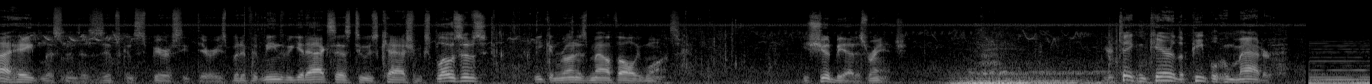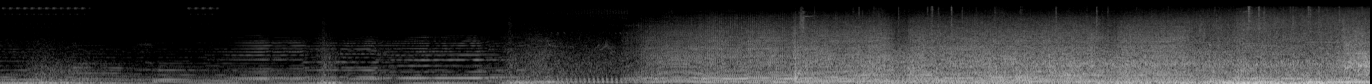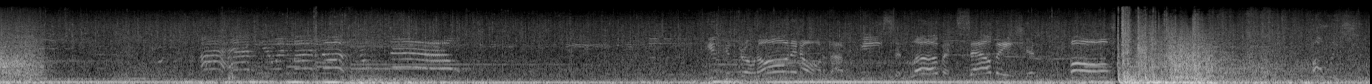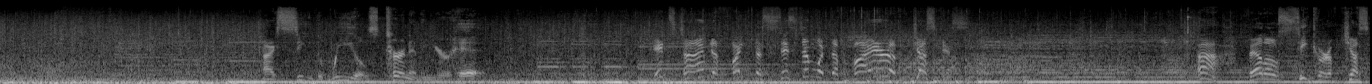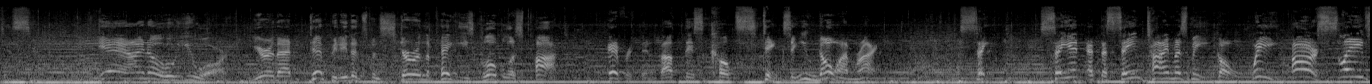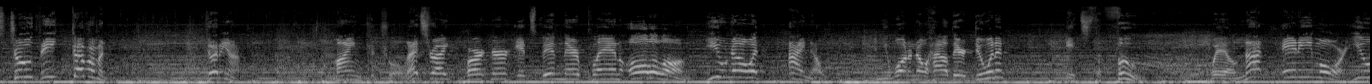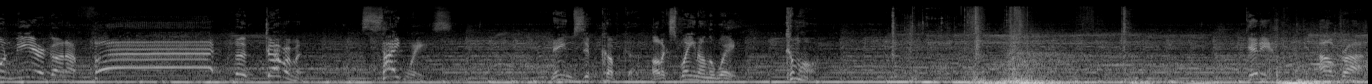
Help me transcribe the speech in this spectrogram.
I hate listening to Zip's conspiracy theories, but if it means we get access to his cache of explosives, he can run his mouth all he wants. He should be at his ranch. You're taking care of the people who matter. Salvation. Sh... I see the wheels turning in your head. It's time to fight the system with the fire of justice. Ah, fellow seeker of justice. Yeah, I know who you are. You're that deputy that's been stirring the Peggy's globalist pot. Everything about this cult stinks, and you know I'm right. Say, say it at the same time as me. Go, we are slaves to the government. Good enough. Mind control. That's right, partner. It's been their plan all along. You know it, I know it. And you want to know how they're doing it? It's the food. Well, not anymore. You and me are gonna fuck the government. Sideways. Name Zip Kupka. I'll explain on the way. Come on. In. I'll drive.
